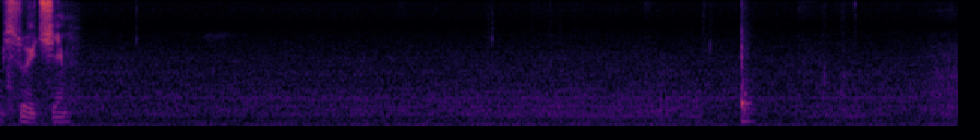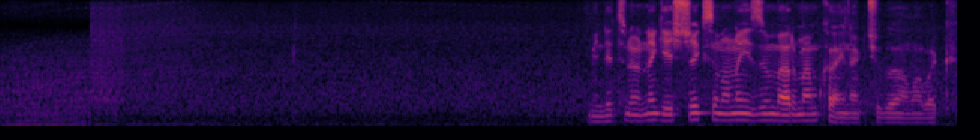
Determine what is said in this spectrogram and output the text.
Bir su içeyim. Milletin önüne geçeceksen ona izin vermem kaynakçılığı ama bak.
